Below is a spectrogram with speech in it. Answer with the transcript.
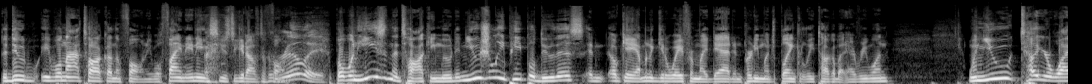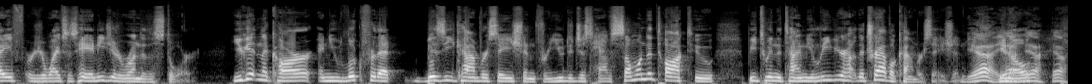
the dude he will not talk on the phone. He will find any excuse to get off the phone. Really? But when he's in the talking mood, and usually people do this, and okay, I'm going to get away from my dad and pretty much blanketly talk about everyone. When you tell your wife or your wife says, "Hey, I need you to run to the store." You get in the car and you look for that busy conversation for you to just have someone to talk to between the time you leave your the travel conversation. Yeah, you yeah, know, yeah, yeah.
